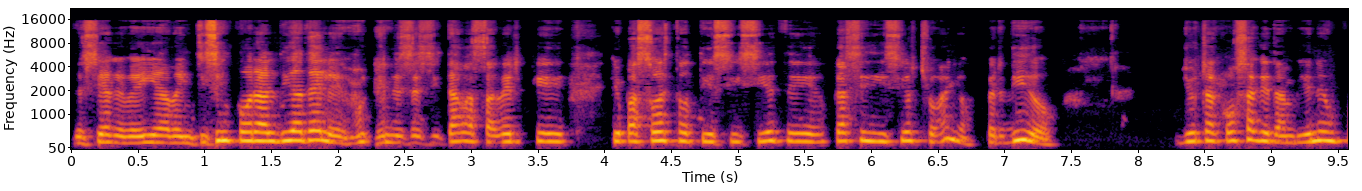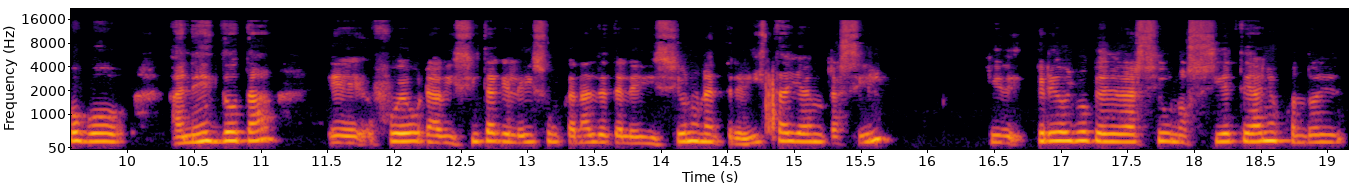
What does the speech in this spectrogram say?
decía que veía 25 horas al día tele, porque necesitaba saber qué, qué pasó estos 17, casi 18 años, perdido. Y otra cosa que también es un poco anécdota, eh, fue una visita que le hizo un canal de televisión, una entrevista allá en Brasil, que creo yo que debe haber sido unos siete años, cuando él,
